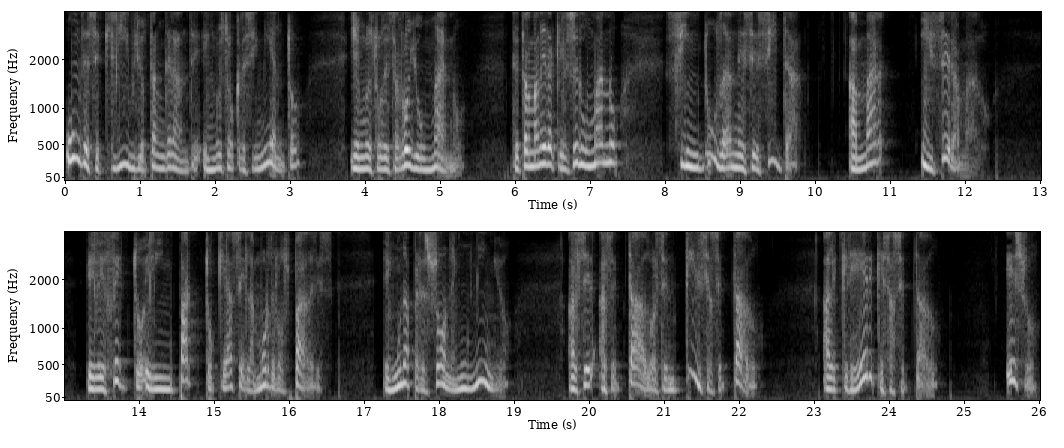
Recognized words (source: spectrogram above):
un desequilibrio tan grande en nuestro crecimiento y en nuestro desarrollo humano, de tal manera que el ser humano sin duda necesita amar y ser amado. El efecto, el impacto que hace el amor de los padres en una persona, en un niño, al ser aceptado, al sentirse aceptado, al creer que es aceptado, eso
